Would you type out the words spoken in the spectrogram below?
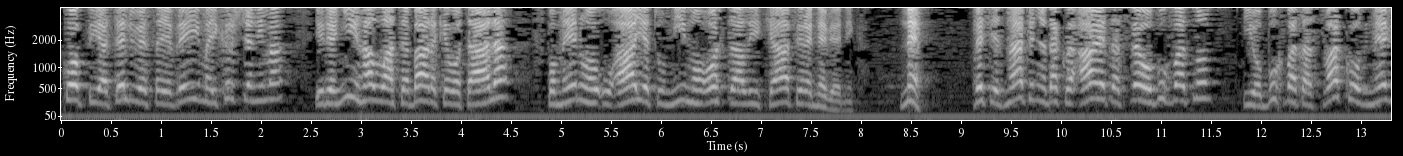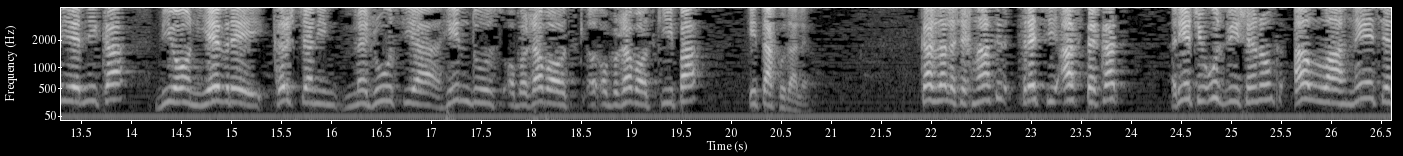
ko prijateljuje sa jevrejima i kršćanima, jer je njih Allah tabareke wa ta'ala spomenuo u ajetu mimo ostalih kafira i nevjernika. Ne, već je značenje dakle ajeta sve obuhvatno i obuhvata svakog nevjernika, bio on jevrej, kršćanin, međusija, hindus, obožavaoc, kipa i tako dalje. Kaže dalje šeh Nasir, treći aspekt riječi uzvišenog, Allah neće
